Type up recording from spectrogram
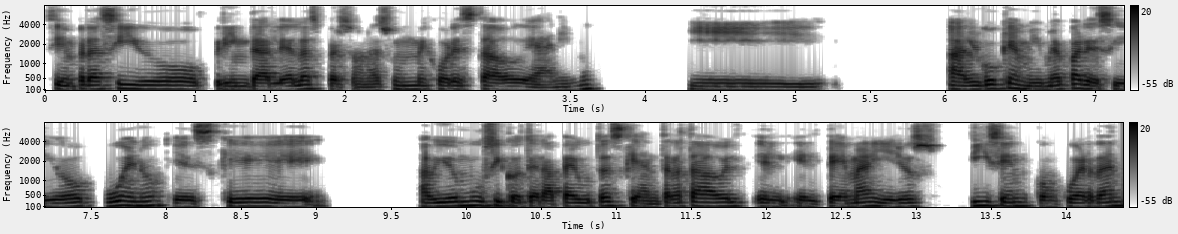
siempre ha sido brindarle a las personas un mejor estado de ánimo. Y algo que a mí me ha parecido bueno es que ha habido musicoterapeutas que han tratado el, el tema y ellos dicen, concuerdan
